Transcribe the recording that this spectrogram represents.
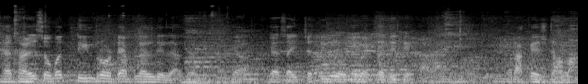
ह्या थाळीसोबत तीन रोट्या आपल्याला दिल्या. ह्या या साईजच्या तीन रोटे भेटतात इथे. राकेश ढाबा.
